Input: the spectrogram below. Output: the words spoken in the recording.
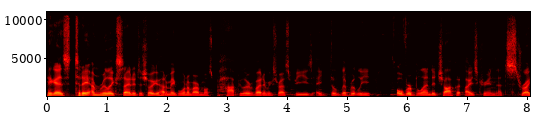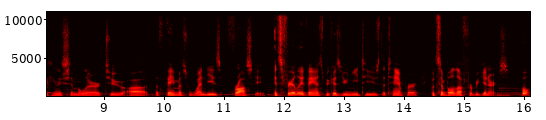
Hey guys, today I'm really excited to show you how to make one of our most popular Vitamix recipes, a deliberately over-blended chocolate ice cream that's strikingly similar to uh, the famous Wendy's Frosty. It's fairly advanced because you need to use the tamper, but simple enough for beginners. Oh,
